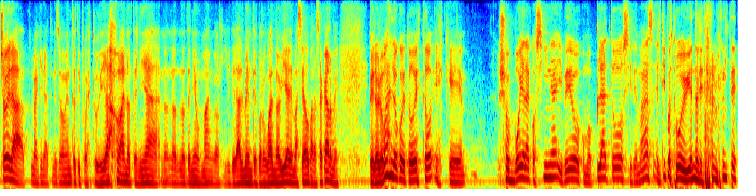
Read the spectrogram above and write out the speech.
yo era, imagínate, en ese momento tipo estudiaba, no tenía, no tenía un mango, literalmente, por lo cual no había demasiado para sacarme. Pero lo más loco de todo esto es que yo voy a la cocina y veo como platos y demás. El tipo estuvo viviendo literalmente,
